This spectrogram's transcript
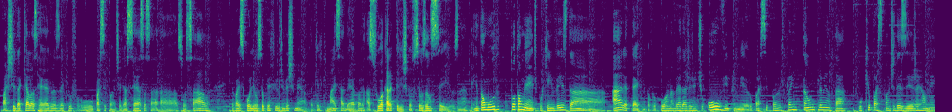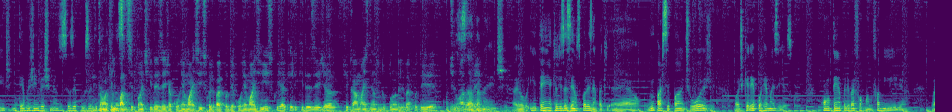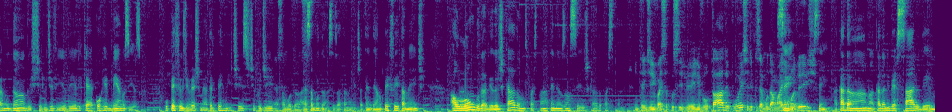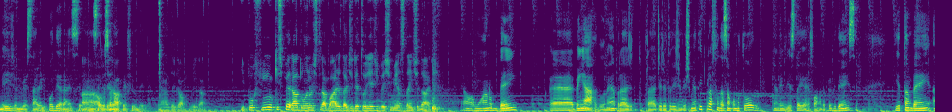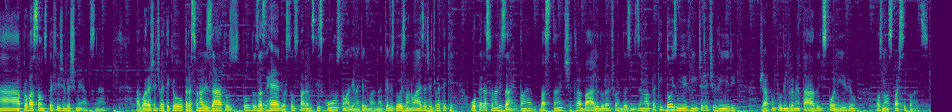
A partir daquelas regras é que o, o participante ele acessa essa, a sua sala e vai escolher o seu perfil de investimento, aquele que mais se adequa à sua característica, aos seus anseios. Né? Então muda totalmente, porque em vez da área técnica propor, na verdade a gente ouve primeiro o participante para então implementar o que o participante deseja realmente em termos de investimento dos seus recursos aqui Então aquele participante que deseja correr mais risco, ele vai poder correr mais risco e aquele que deseja ficar mais dentro do plano, ele vai poder continuar Exatamente. também. Exatamente. E tem aqueles exemplos, por exemplo, aqui, é, um participante hoje pode querer correr mais risco. Com o tempo ele vai formando família, vai mudando o estilo de vida e ele quer correr menos risco. O perfil de investimento ele permite esse tipo de essa mudança. Essa mudança, exatamente, atendendo perfeitamente ao longo da vida de cada um dos participantes, atendendo os anseios de cada participante. Entendi. E vai ser possível ele voltar depois, se ele quiser mudar mais sim, de uma vez? Sim. A cada ano, a cada aniversário dele, mês de aniversário, ele poderá ah, selecionar alterar. o perfil dele. Ah, legal. Obrigado. E por fim, o que esperar do ano de trabalho da diretoria de investimentos da entidade? É um ano bem, é, bem árduo né, para a diretoria de investimento e para a fundação como um todo, tendo em vista a reforma da Previdência e também a aprovação dos perfis de investimentos. Né? Agora a gente vai ter que operacionalizar todos, todas as regras, todos os parâmetros que constam ali naquele, naqueles dois manuais, a gente vai ter que operacionalizar. Então é bastante trabalho durante o ano 2019 para que em 2020 a gente vire já com tudo implementado e disponível aos nossos participantes.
